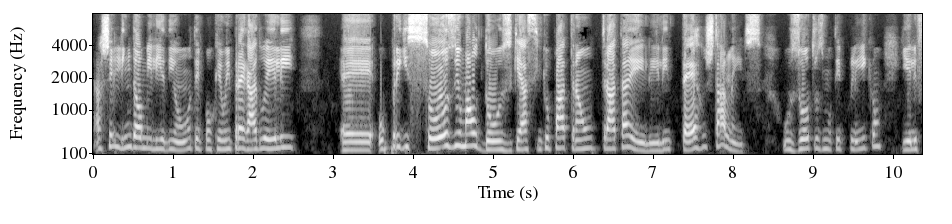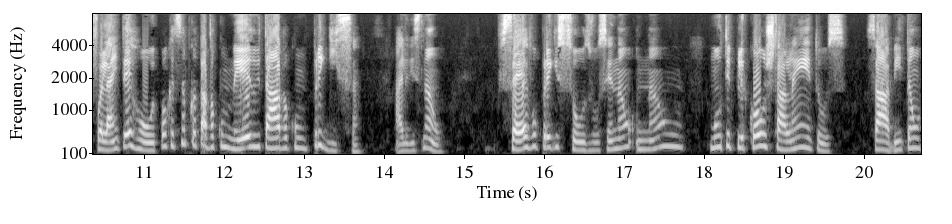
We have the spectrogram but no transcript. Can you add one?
Achei linda a homilia de ontem, porque o empregado, ele. É, o preguiçoso e o maldoso, que é assim que o patrão trata ele. Ele enterra os talentos. Os outros multiplicam e ele foi lá e enterrou. Porque disse, porque eu estava com medo e estava com preguiça. Aí ele disse: não, servo preguiçoso, você não, não multiplicou os talentos, sabe? Então,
